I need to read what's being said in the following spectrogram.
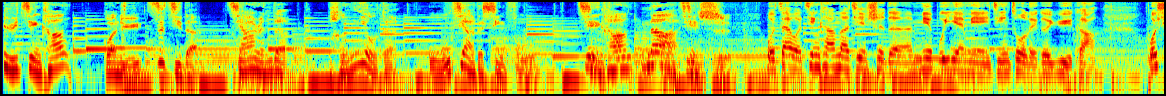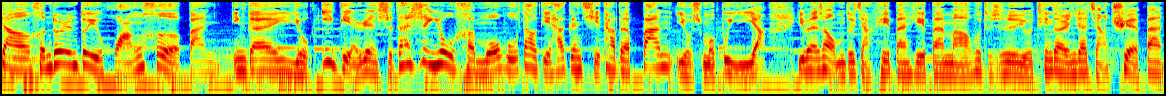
关于健康，关于自己的、家人的、朋友的无价的幸福，健康那件事。我在我健康那件事的面部页面已经做了一个预告。我想很多人对黄褐斑应该有一点认识，但是又很模糊，到底它跟其他的斑有什么不一样？一般上我们都讲黑斑黑斑嘛，或者是有听到人家讲雀斑，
